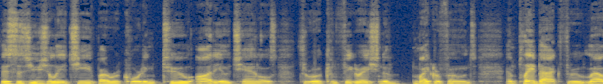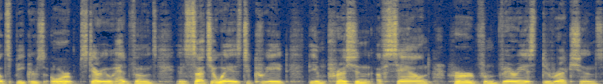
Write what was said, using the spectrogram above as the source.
This is usually achieved by recording two audio channels through a configuration of microphones and playback through loudspeakers or stereo headphones in such a way as to create the impression of sound heard from various directions,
